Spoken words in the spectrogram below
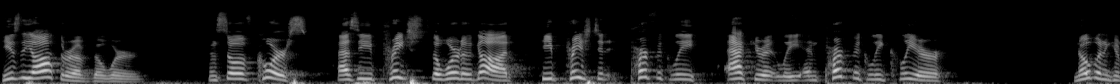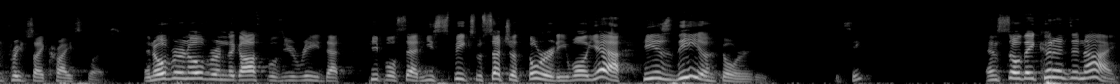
He's the author of the Word. And so, of course, as he preached the Word of God, he preached it perfectly accurately and perfectly clear. Nobody can preach like Christ was. And over and over in the Gospels, you read that people said he speaks with such authority. Well, yeah, he is the authority. You see? And so they couldn't deny.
